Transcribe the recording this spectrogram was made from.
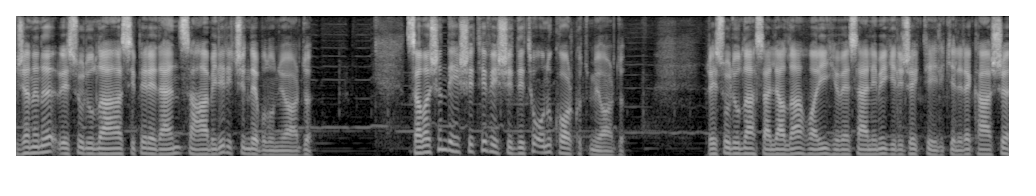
canını Resulullah'a siper eden sahabeler içinde bulunuyordu. Savaşın dehşeti ve şiddeti onu korkutmuyordu. Resulullah sallallahu aleyhi ve selleme gelecek tehlikelere karşı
